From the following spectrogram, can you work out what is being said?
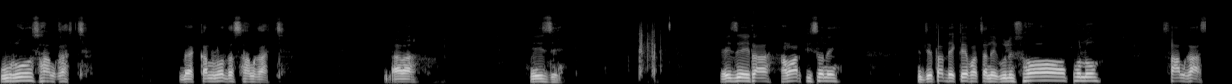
পুরো শাল গাছ। মধ্যে শাল গাছ। দাঁড়া, এই যে এই যে এটা আমার পিছনে যেটা দেখতে পাচ্ছেন, এগুলি সব হলো শাল গাছ।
